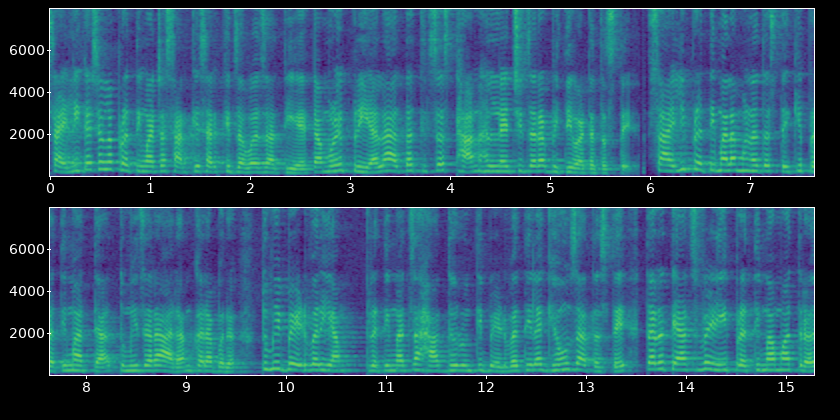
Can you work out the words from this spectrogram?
सायली कशाला प्रतिमाच्या सारखी सारखी जवळ जातीये? त्यामुळे प्रियाला आता तिचं स्थान हलण्याची जरा भीती वाटत असते. सायली प्रतिमाला म्हणत असते की प्रतिमात्या तुम्ही जरा आराम करा बरं. तुम्ही बेडवर या. प्रतिमाचा हात धरून ती बेडवर तिला घेऊन जात असते. तर त्याच वेळी प्रतिमा मात्र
